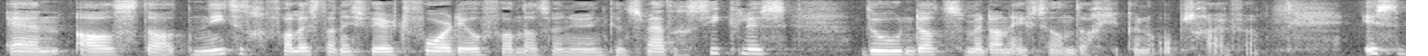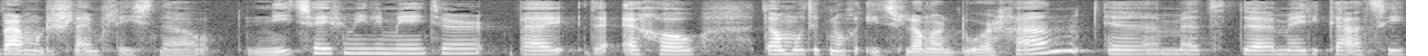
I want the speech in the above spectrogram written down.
En als dat niet het geval is, dan is weer het voordeel van dat we nu een kunstmatige cyclus doen, dat ze me dan eventueel een dagje kunnen opschuiven. Is de baarmoederslijmvlies nou niet 7 mm bij de echo, dan moet ik nog iets langer doorgaan eh, met de medicatie.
